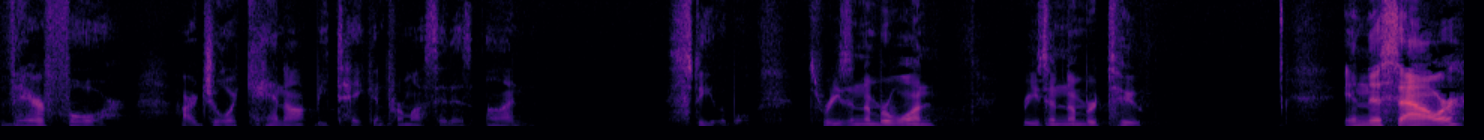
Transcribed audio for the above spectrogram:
Therefore, our joy cannot be taken from us, it is unstealable. That's reason number one. Reason number two in this hour,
